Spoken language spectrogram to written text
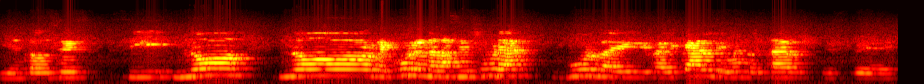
y entonces si no, no recurren a la censura burda y radical de bueno estar este,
